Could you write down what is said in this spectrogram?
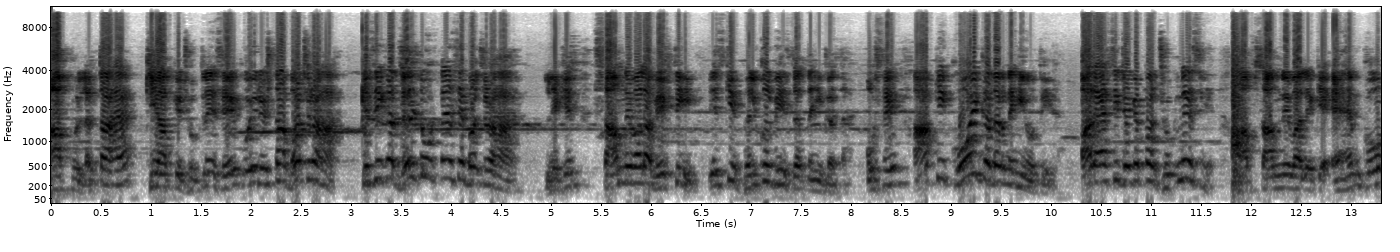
आपको लगता है कि आपके झुकने से कोई रिश्ता बच रहा है। किसी का दिल टूटने से बच रहा है। लेकिन सामने वाला व्यक्ति इसकी बिल्कुल भी इज़्ज़त नहीं करता। है उसे आपकी कोई कदर नहीं होती है। और ऐसी जगह पर झुकने से आप सामने वाले के अहम को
